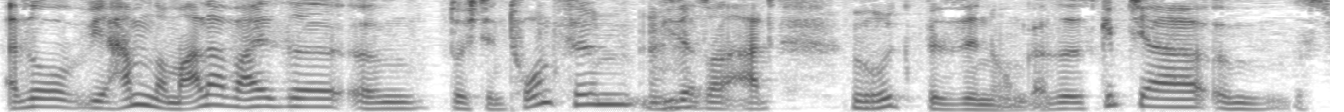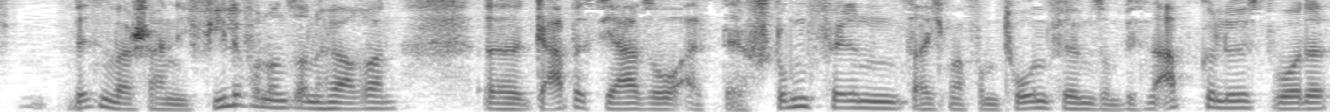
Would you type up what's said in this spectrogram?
Also wir haben normalerweise ähm, durch den Tonfilm wieder so eine Art Rückbesinnung. Also es gibt ja, ähm, das wissen wahrscheinlich viele von unseren Hörern, äh, gab es ja so, als der Stummfilm, sag ich mal, vom Tonfilm so ein bisschen abgelöst wurde,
